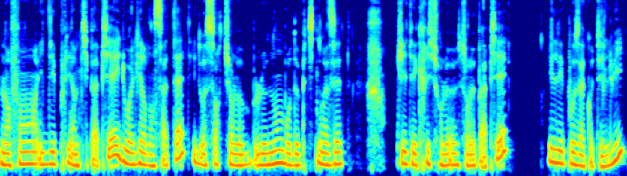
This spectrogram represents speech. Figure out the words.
L'enfant, il déplie un petit papier, il doit lire dans sa tête, il doit sortir le nombre de petites noisettes qui est écrit sur le, sur le papier. Il les pose à côté de lui.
